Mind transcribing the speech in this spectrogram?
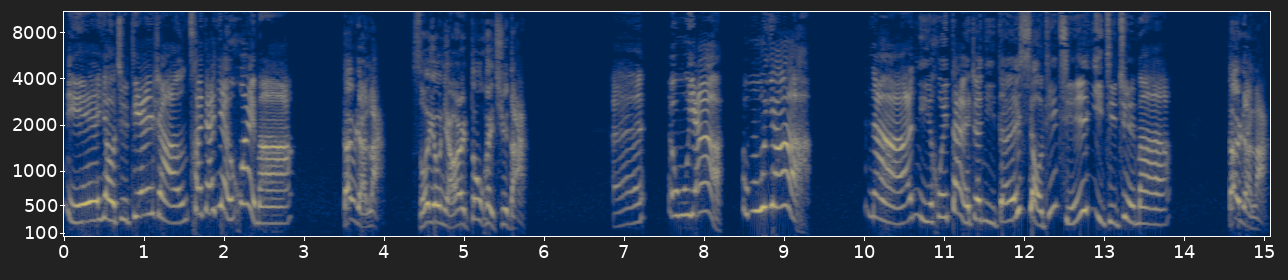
你要去天上参加宴会吗？当然啦，所有鸟儿都会去的。呃，乌鸦，乌鸦，那你会带着你的小提琴一起去吗？当然啦，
